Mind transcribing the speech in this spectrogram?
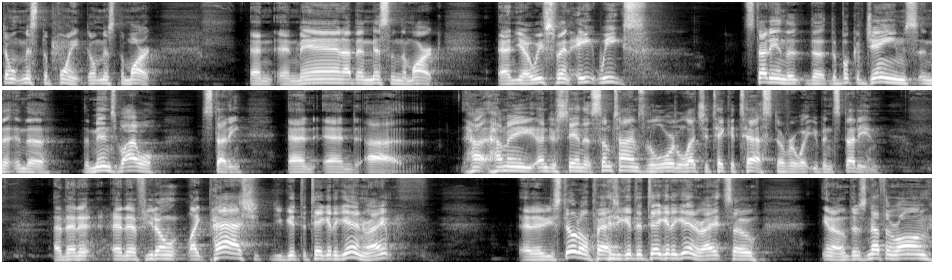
don't miss the point, don't miss the mark. And, and man, I've been missing the mark. And, you know, we've spent eight weeks studying the, the, the book of James in the, in the, the men's Bible study. And, and uh, how, how many understand that sometimes the Lord will let you take a test over what you've been studying? And then, it, and if you don't like pass, you get to take it again, right? And if you still don't pass, you get to take it again, right? So, you know, there's nothing wrong.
